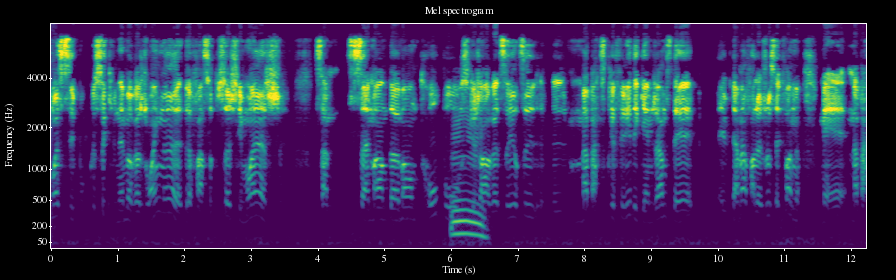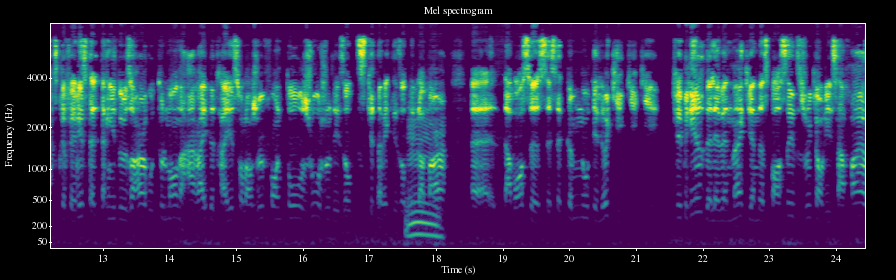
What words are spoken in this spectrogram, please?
Moi, c'est beaucoup ça qui venait me rejoindre, là, de faire ça tout seul chez moi. je- ça, me- ça m'en demande trop pour Mm. ce que j'en retire. Tu sais, ma partie préférée des Game Jam, c'était évidemment faire le jeu, c'est le fun, là, mais ma partie préférée, c'était le dernier deux heures où tout le monde arrête de travailler sur leur jeu, font le tour, joue au jeu des autres, discute avec les autres Mm. développeurs, euh, d'avoir ce, ce- cette communauté-là qui, qui, qui est fébrile de l'événement qui vient de se passer, du jeu qu'ils ont réussi à faire,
